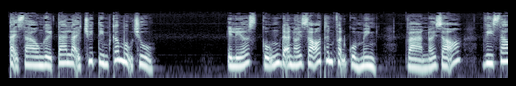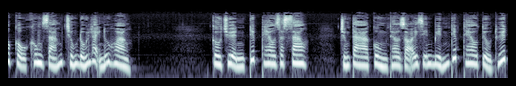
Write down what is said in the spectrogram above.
Tại sao người ta lại truy tìm các mộng chủ? Elias cũng đã nói rõ thân phận của mình và nói rõ vì sao cậu không dám chống đối lại nữ hoàng. Câu chuyện tiếp theo ra sao? Chúng ta cùng theo dõi diễn biến tiếp theo tiểu thuyết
